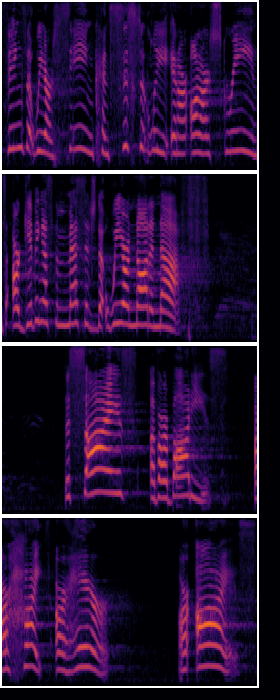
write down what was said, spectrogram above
things that we are seeing consistently in our, on our screens are giving us the message that we are not enough. The size of our bodies, our height, our hair, our eyes,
